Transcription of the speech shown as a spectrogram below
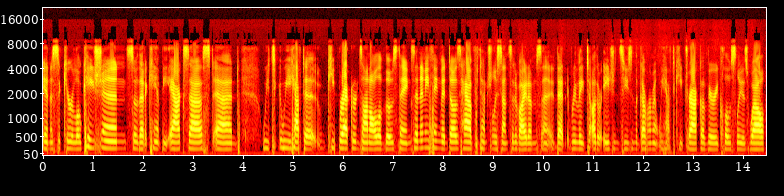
in a secure location so that it can't be accessed and we we have to keep records on all of those things. And anything that does have potentially sensitive items uh, that relate to other agencies in the government we have to keep track of very closely as well.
